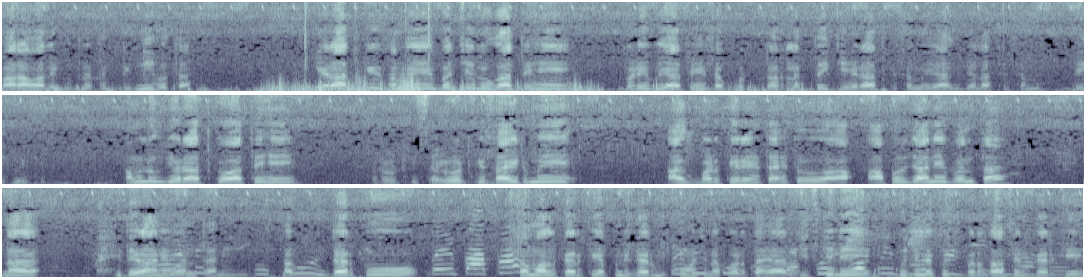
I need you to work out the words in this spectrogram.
पारा वाले को उतना तकलीफ़ नहीं होता। कि रात के समय बच्चे लोग आते हैं बड़े भी आते हैं सबको डर लगता ही कि रात के समय आग जलाते समय देखने से हम लोग जो रात को आते हैं रोड की साइड रोड के साइड में आग बढ़ के रहता है तो आ- आपस जाने बनता ना इधर आने बनता नहीं। अब डर को संभाल करके अपने घर में पहुँचना पड़ता है यार। इसके लिए कुछ न कुछ प्रशासन करके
